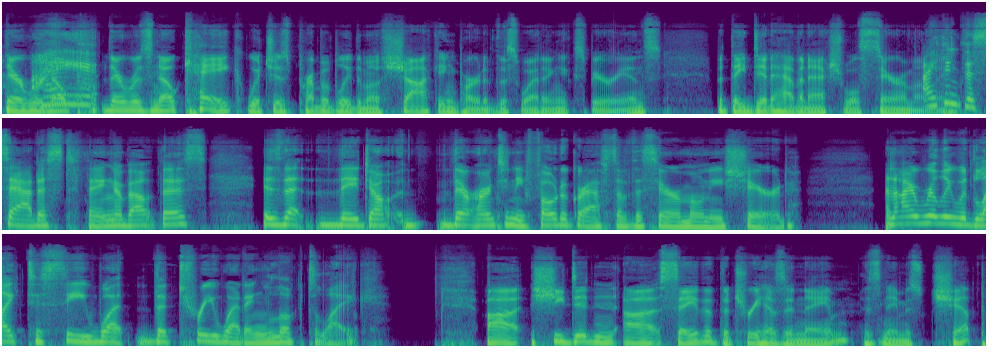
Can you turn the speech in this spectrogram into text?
there were no I- there was no cake, which is probably the most shocking part of this wedding experience. But they did have an actual ceremony. I think the saddest thing about this is that they don't there aren't any photographs of the ceremony shared. And I really would like to see what the tree wedding looked like. Uh, she didn't uh, say that the tree has a name. His name is Chip.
